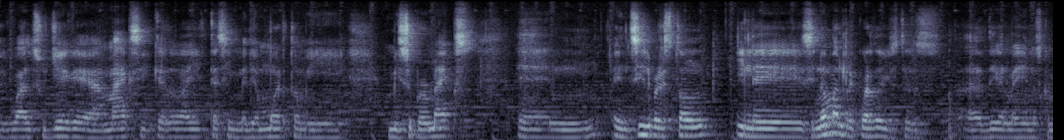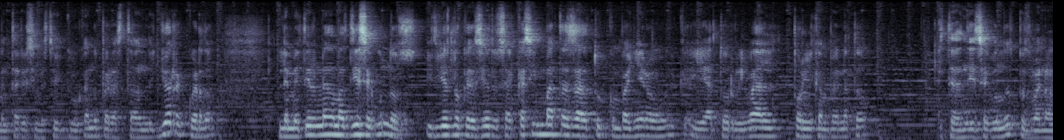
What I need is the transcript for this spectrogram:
igual su llegue a Max y quedó ahí casi medio muerto mi, mi Super Max. En, en, Silverstone y le, si no mal recuerdo, y ustedes ah, díganme ahí en los comentarios si me estoy equivocando, pero hasta donde yo recuerdo, le metieron nada más 10 segundos. Y es lo que decía, o sea, casi matas a tu compañero y a tu rival por el campeonato y te dan 10 segundos, pues bueno,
